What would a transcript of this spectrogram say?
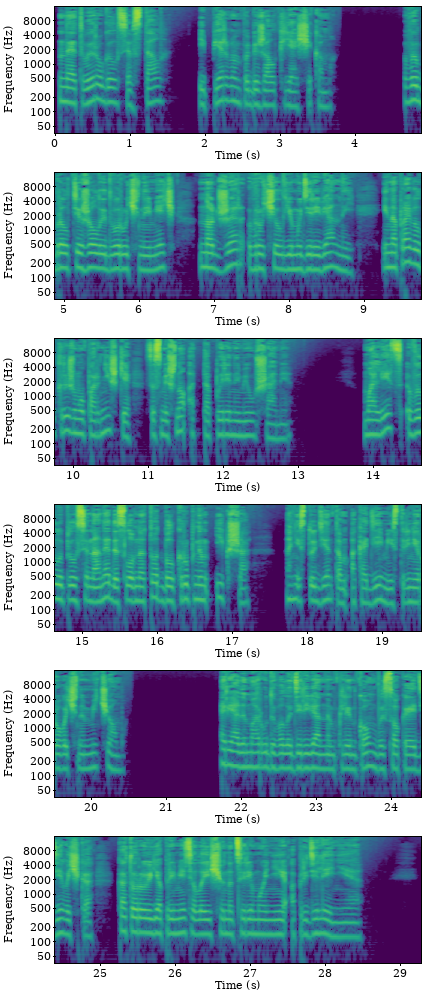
Нет выругался, встал и первым побежал к ящикам. Выбрал тяжелый двуручный меч, но Джер вручил ему деревянный и направил к рыжему парнишке со смешно оттопыренными ушами. Малец вылупился на Неда, словно тот был крупным икша, а не студентом академии с тренировочным мечом. Рядом орудовала деревянным клинком высокая девочка, которую я приметила еще на церемонии определения.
